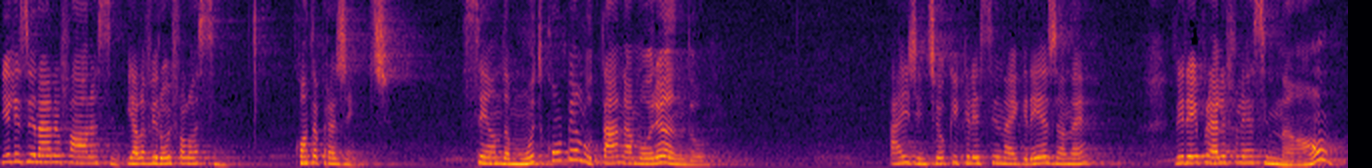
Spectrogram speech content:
E eles viraram e falaram assim, e ela virou e falou assim: Conta pra gente. Você anda muito com o Pelu, tá namorando? Ai, gente, eu que cresci na igreja, né? Virei para ela e falei assim: Não,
